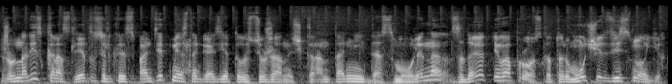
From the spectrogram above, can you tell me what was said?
Журналистка-расследователь, корреспондент местной газеты «Устюжаночка» Антонида Смолина задает мне вопрос, который мучает здесь многих.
